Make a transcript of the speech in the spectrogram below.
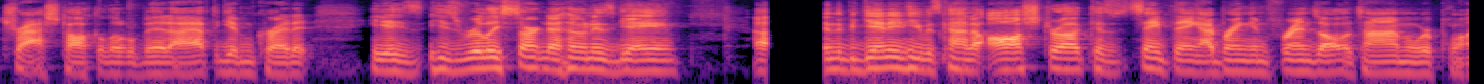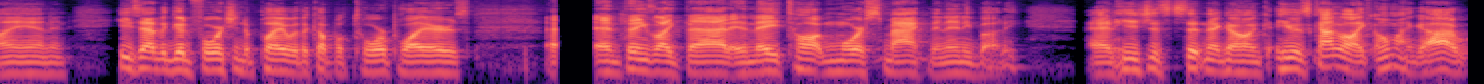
trash talk a little bit. I have to give him credit. He's he's really starting to hone his game. In the beginning, he was kind of awestruck because same thing. I bring in friends all the time, and we're playing, and he's had the good fortune to play with a couple tour players and things like that, and they talk more smack than anybody. And he's just sitting there going, he was kind of like, oh my God,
